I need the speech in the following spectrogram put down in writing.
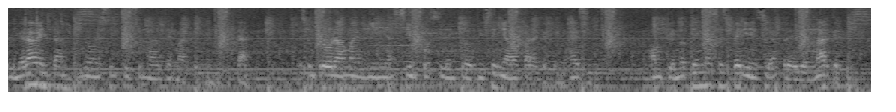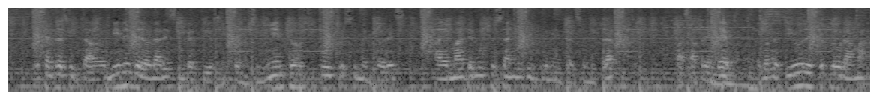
Primera venta no es un curso más de marketing digital. Es un programa en línea 100% diseñado para que tengas éxito. Aunque no tengas experiencia previa en marketing, es el resultado de miles de dólares invertidos en conocimientos, cursos y mentores, además de muchos años de implementación y práctica. vas a aprender. El objetivo de este programa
